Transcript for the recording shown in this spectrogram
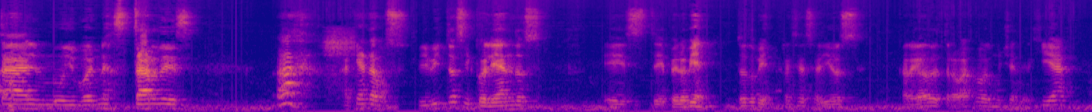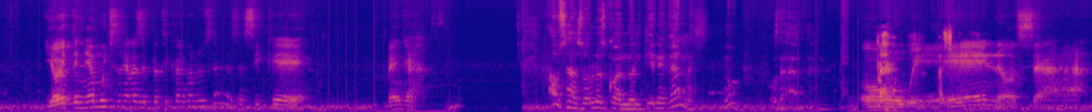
tal? Muy buenas tardes. Ah, aquí andamos, vivitos y coleandos. Este, pero bien, todo bien, gracias a Dios. Cargado de trabajo, de mucha energía. Y hoy tenía muchas ganas de platicar con ustedes, así que venga. Ah, o sea, solo es cuando él tiene ganas, ¿no? O sea. Oh, bueno, o sea.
